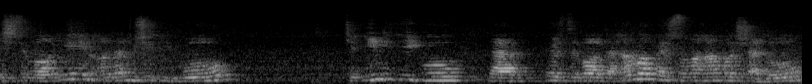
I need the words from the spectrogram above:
اجتماعی این آدم میشه ego که این ego در ارتباط هم با persona هم با shadow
